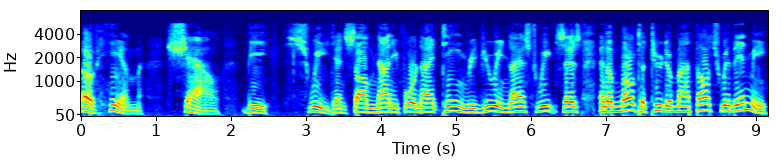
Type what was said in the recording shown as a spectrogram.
of Him shall be sweet. And Psalm 94:19 reviewing last week says, "And a multitude of my thoughts within me,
